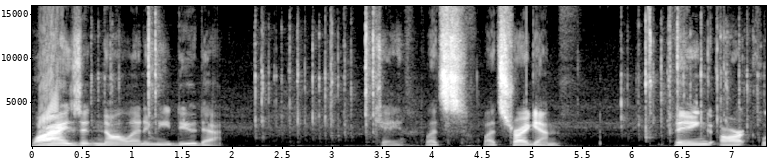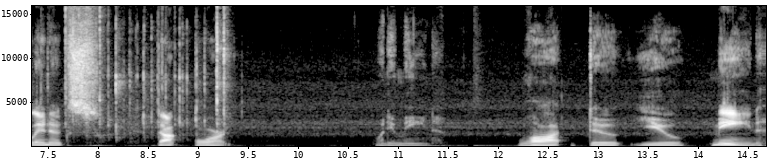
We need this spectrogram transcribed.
Why is it not letting me do that? Okay, let's let's try again. Ping archlinux.org. What do you mean? What do you mean?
